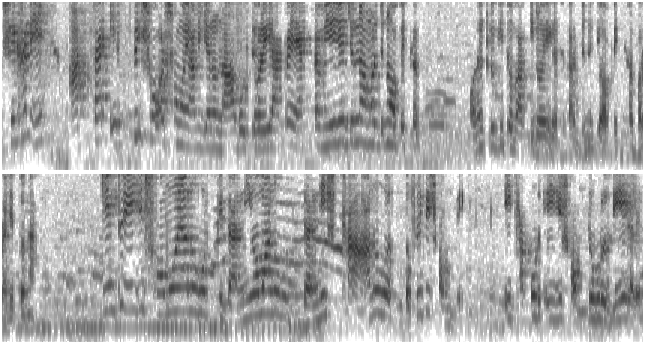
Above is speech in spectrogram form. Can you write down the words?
সেখানে আটটা একত্রিশ হওয়ার সময় আমি যেন না বলতে পারি আটটা একটা মিনিটের জন্য আমার জন্য অপেক্ষা, অনেক লোকই তো বাকি রয়ে গেছে, তার জন্য কি অপেক্ষা করা যেত না? কিন্তু এই যে সময়ানুবর্তিতা, নিয়মানুবর্তিতা, নিষ্ঠা, আনুগত্য প্রীতি সম্বেগ, এই ঠাকুর এই যে শব্দগুলো দিয়ে গেলেন,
